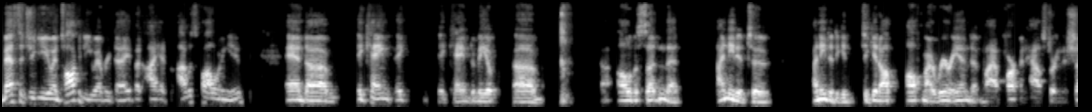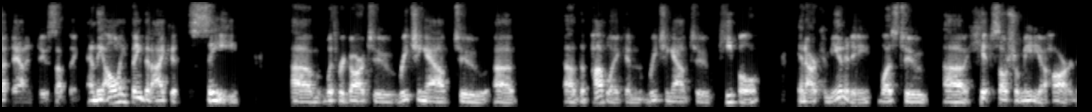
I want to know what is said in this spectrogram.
messaging you and talking to you every day, but I had I was following you, and um, it came it, it came to me uh, all of a sudden that I needed to I needed to get to get off off my rear end at my apartment house during the shutdown and do something. And the only thing that I could see um, with regard to reaching out to uh, uh, the public and reaching out to people in our community was to uh, hit social media hard.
